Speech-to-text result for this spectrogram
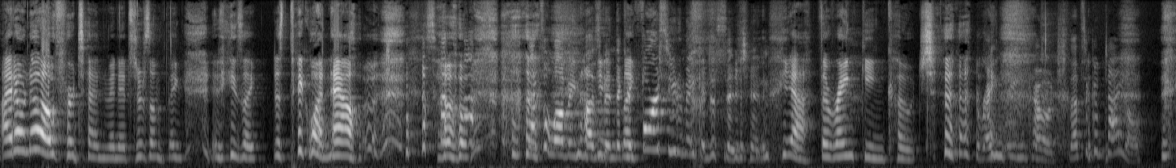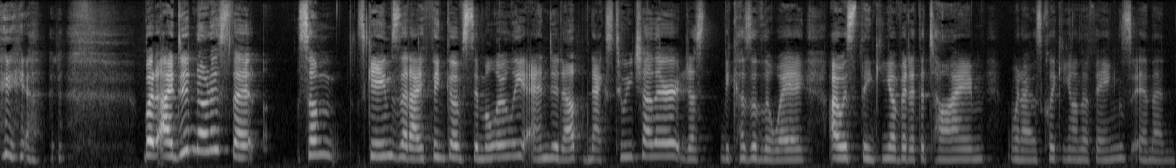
I don't know for 10 minutes or something. And he's like, just pick one now. so that's a loving husband that like, can force you to make a decision. Yeah, the ranking coach. ranking coach. That's a good title. yeah. But I did notice that some games that I think of similarly ended up next to each other just because of the way I was thinking of it at the time when I was clicking on the things. And then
